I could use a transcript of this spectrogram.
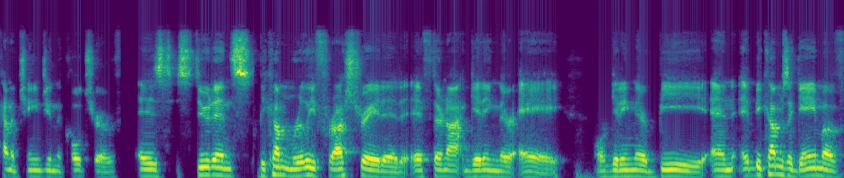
kind of changing the culture of is students become really frustrated if they're not getting their a or getting their b and it becomes a game of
